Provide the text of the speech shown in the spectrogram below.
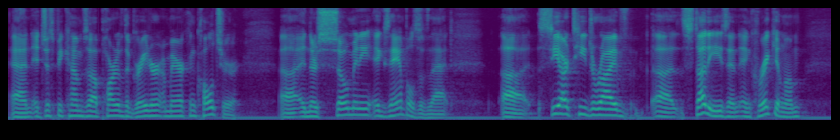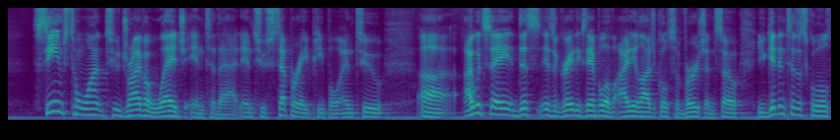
and it just becomes a part of the greater American culture. Uh, and there's so many examples of that. Uh, CRT derived uh, studies and, and curriculum seems to want to drive a wedge into that and to separate people and to uh, I would say this is a great example of ideological subversion. So you get into the schools,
